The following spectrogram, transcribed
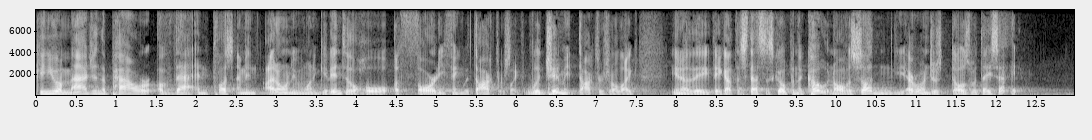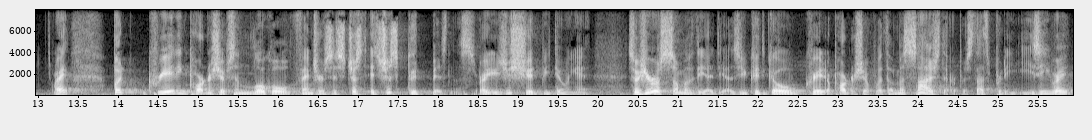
Can you imagine the power of that? And plus, I mean, I don't even want to get into the whole authority thing with doctors. Like, legitimate doctors are like, you know, they, they got the stethoscope in the coat, and all of a sudden, everyone just does what they say, right? But creating partnerships and local ventures is just, it's just good business, right? You just should be doing it. So here are some of the ideas. You could go create a partnership with a massage therapist. That's pretty easy, right?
